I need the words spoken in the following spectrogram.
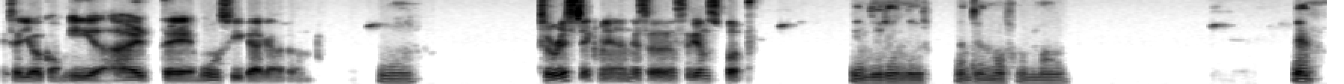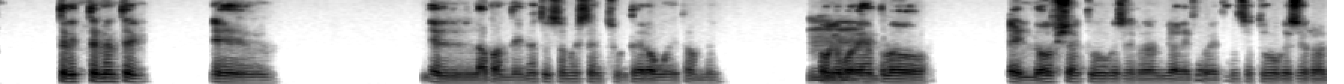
qué sé yo, comida, arte, música, cabrón. mm, Touristic, man, eso sería un spot. Indeed, indeed. Entiendo, Fernando. Eh, tristemente, eh, el- la pandemia to some extent took that away también. Porque, por Mm, ejemplo, el Love Shack tuvo que cerrar, Violeta Betances tuvo que cerrar.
